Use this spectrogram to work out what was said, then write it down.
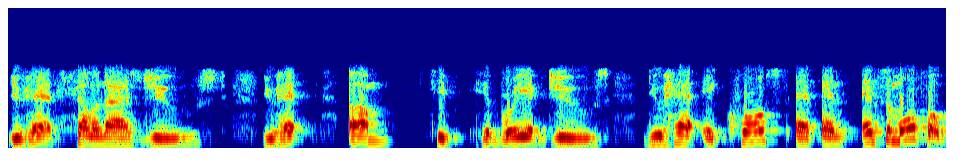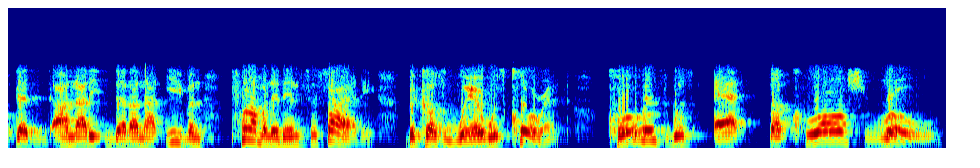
you had Hellenized Jews, you had um, he, Hebraic Jews. You had a cross and, and, and some more folk that are not that are not even prominent in society. Because where was Corinth? Corinth was at the crossroads.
